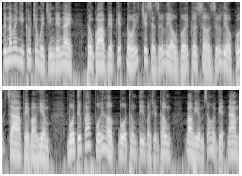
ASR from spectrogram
Từ năm 2019 đến nay, thông qua việc kết nối chia sẻ dữ liệu với cơ sở dữ liệu quốc gia về bảo hiểm, Bộ Tư pháp phối hợp Bộ Thông tin và Truyền thông, Bảo hiểm xã hội Việt Nam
